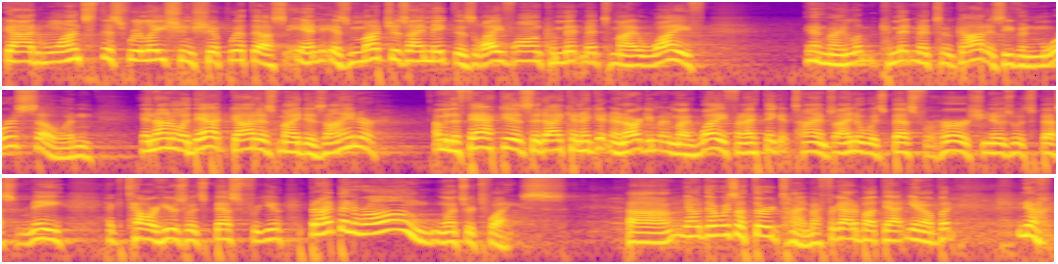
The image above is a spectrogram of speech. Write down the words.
God wants this relationship with us. And as much as I make this lifelong commitment to my wife, and my commitment to God is even more so. And, and not only that, God is my designer. I mean, the fact is that I can get in an argument with my wife, and I think at times I know what's best for her. She knows what's best for me. I can tell her, here's what's best for you. But I've been wrong once or twice. Uh, no, there was a third time. I forgot about that, you know, but, you know,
